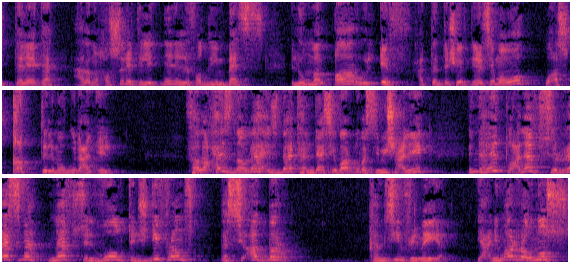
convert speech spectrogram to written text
الثلاثه على محصلة الاثنين اللي فاضلين بس اللي هم ال R وال F حتى أنت شايفني راسمه أهو وأسقطت اللي موجود على L فلاحظنا ولها إثبات هندسي برضو بس مش عليك إن هيطلع نفس الرسمة نفس ال voltage difference بس أكبر 50% يعني مرة ونص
